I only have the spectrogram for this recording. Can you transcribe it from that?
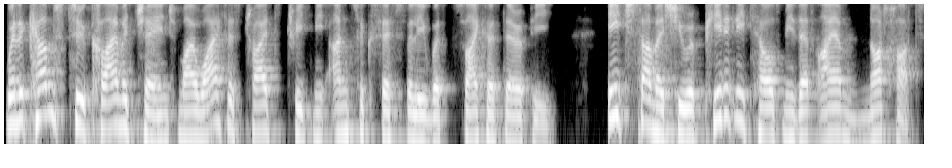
When it comes to climate change, my wife has tried to treat me unsuccessfully with psychotherapy. Each summer, she repeatedly tells me that I am not hot.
